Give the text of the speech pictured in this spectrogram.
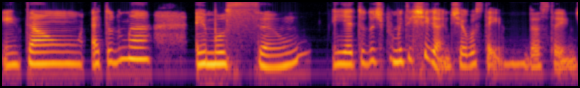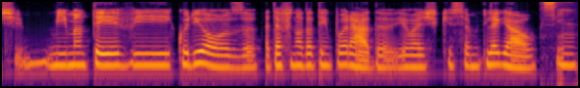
Então, é tudo uma emoção. E é tudo, tipo, muito instigante. Eu gostei bastante. Me manteve curiosa até o final da temporada. Eu acho que isso é muito legal. Sim.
